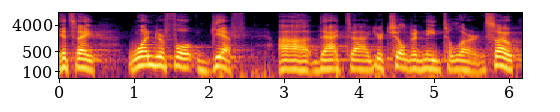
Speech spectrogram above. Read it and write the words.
It's a wonderful gift uh, that uh, your children need to learn. So,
